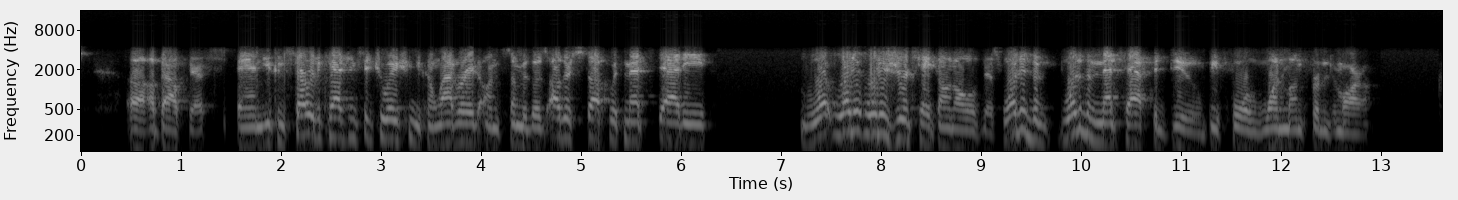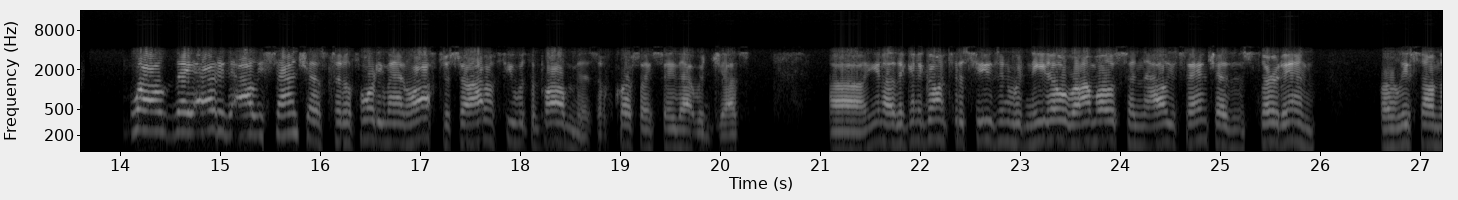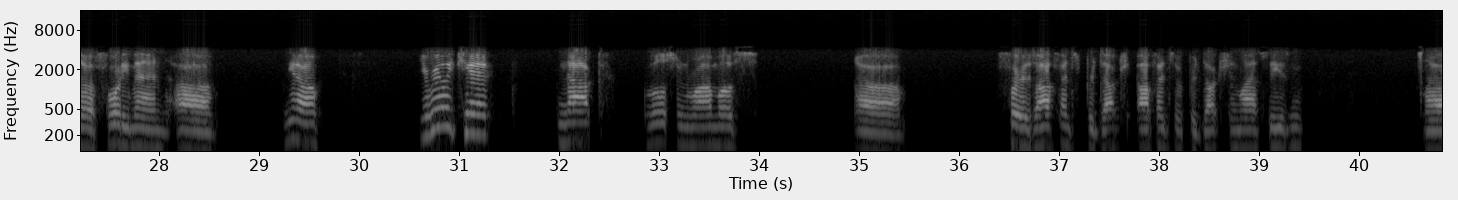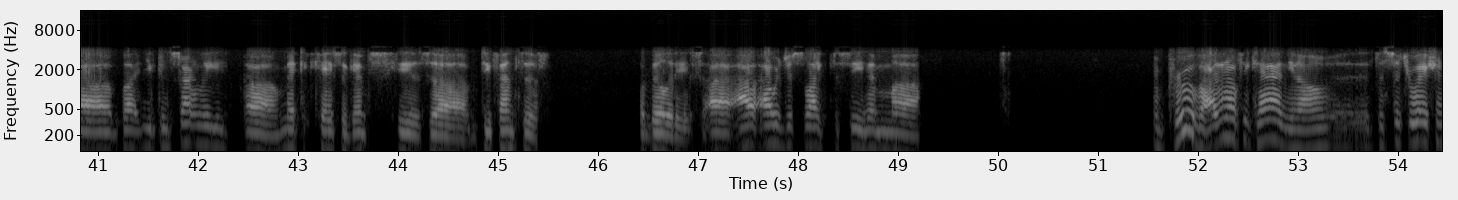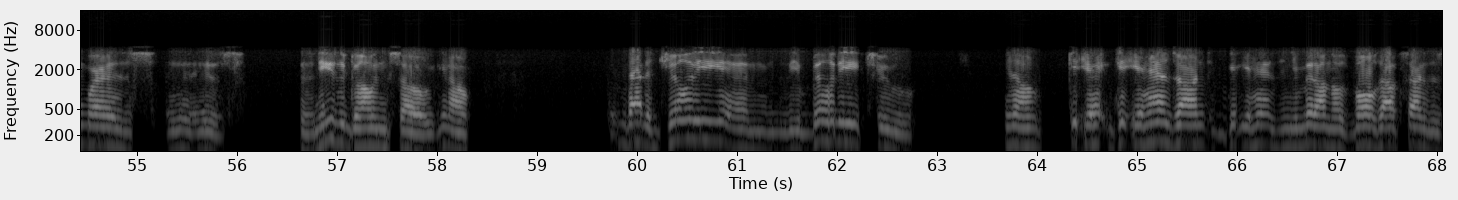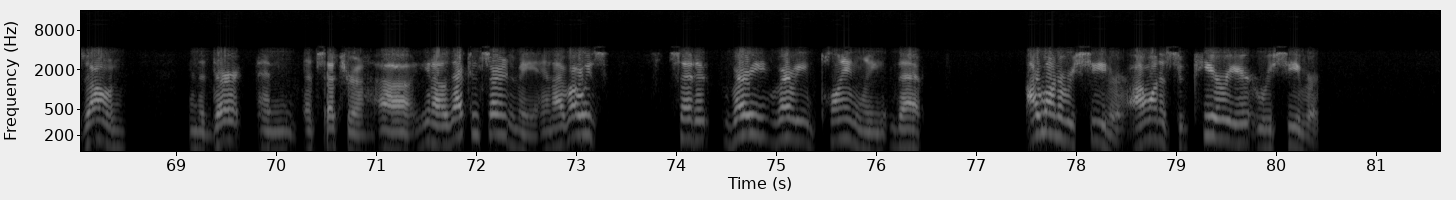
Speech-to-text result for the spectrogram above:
uh, about this, and you can start with the catching situation. You can elaborate on some of those other stuff with Mets Daddy. What what what is your take on all of this? What did the what do the Mets have to do before one month from tomorrow? Well, they added Ali Sanchez to the 40-man roster, so I don't see what the problem is. Of course, I say that with jest. Uh, you know, they're going to go into the season with Nido, Ramos, and Ali Sanchez is third in, or at least on the 40-man. Uh, you know, you really can't knock Wilson Ramos uh, for his offense production, offensive production last season. Uh, but you can certainly uh, make a case against his uh, defensive abilities. I, I would just like to see him uh, improve. I don't know if he can. You know, it's a situation where his his his knees are going, so you know that agility and the ability to, you know, get your get your hands on, get your hands in your mid on those balls outside of the zone in the dirt and etc. Uh, you know that concerns me, and I've always said it very, very plainly that I want a receiver. I want a superior receiver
